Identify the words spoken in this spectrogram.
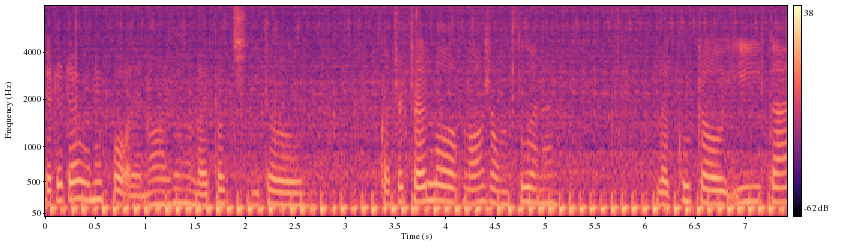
Cho đứa đó nó bỏ để nó, nhưng lại tao chỉ trâu có trái trái lo lo rồng tua này là cô trâu y ca,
